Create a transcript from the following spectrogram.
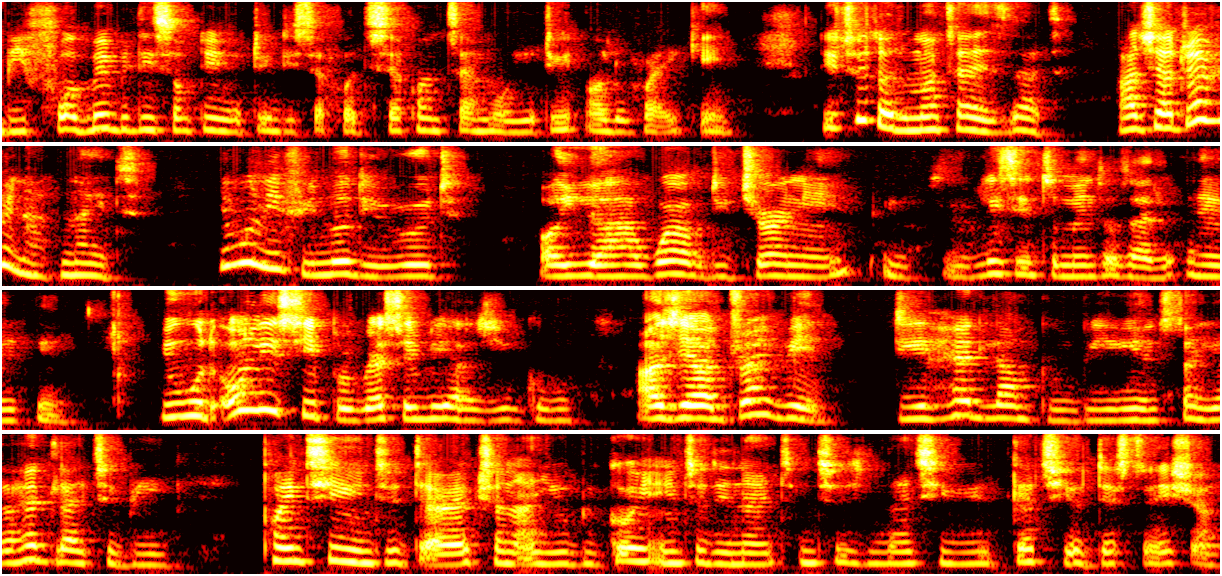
before. Maybe this is something you're doing this for the second time or you're doing all over again. The truth of the matter is that as you're driving at night even if you know the road or you are aware of the journey you've, you've listened to mentors and everything you would only see progressively as you go. As you are driving the headlamp will be you understand your headlight will be pointing into direction and you'll be going into the night into the night you get to your destination.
